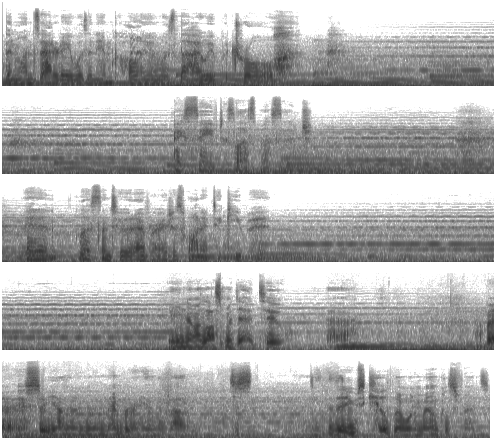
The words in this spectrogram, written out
Then one Saturday it wasn't him calling, it was the highway patrol. I saved his last message. I didn't listen to it ever, I just wanted to keep it. You know, I lost my dad too. Uh, but I was so young I don't remember anything about him. Just that he was killed by one of my uncle's friends.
